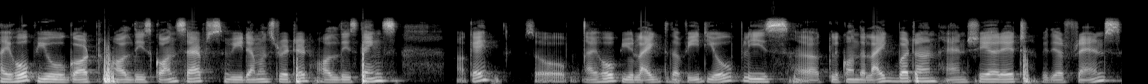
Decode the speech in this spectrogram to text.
i hope you got all these concepts. We demonstrated all these things okay so i hope you liked the video. Please uh, click on the like button and share it with your friends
